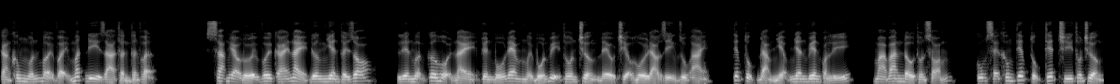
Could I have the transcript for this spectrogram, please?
càng không muốn bởi vậy mất đi ra thần thân phận. Sang nghèo đối với cái này đương nhiên thấy rõ liền mượn cơ hội này tuyên bố đem mười bốn vị thôn trưởng đều triệu hồi đảo dình dụng ải tiếp tục đảm nhiệm nhân viên quản lý, mà ban đầu thôn xóm cũng sẽ không tiếp tục thiết trí thôn trưởng,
